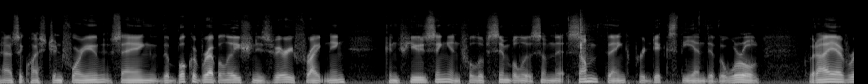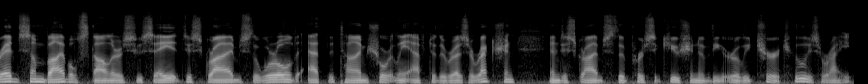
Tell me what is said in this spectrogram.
has a question for you saying the book of Revelation is very frightening confusing and full of symbolism that some think predicts the end of the world. But I have read some Bible scholars who say it describes the world at the time shortly after the resurrection and describes the persecution of the early church. Who is right?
